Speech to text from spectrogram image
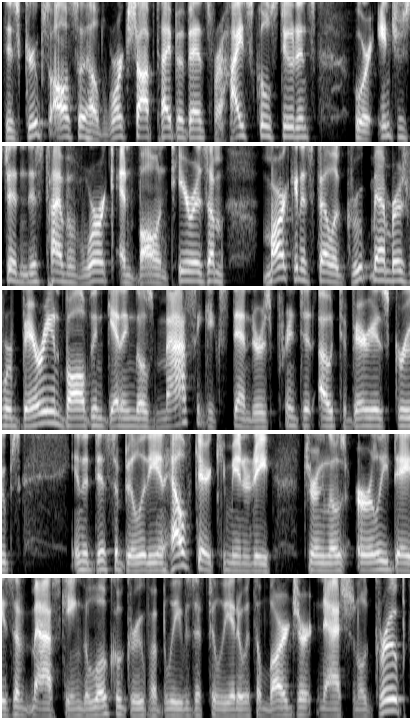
This group's also held workshop type events for high school students who are interested in this type of work and volunteerism. Mark and his fellow group members were very involved in getting those massive extenders printed out to various groups in the disability and healthcare community during those early days of masking. The local group, I believe, is affiliated with a larger national group.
